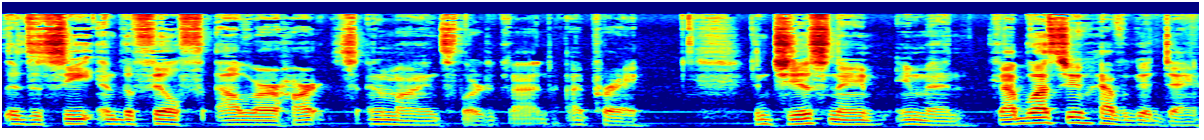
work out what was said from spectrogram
the deceit, and the filth out of our hearts and minds, Lord God, I pray. In Jesus' name, amen. God bless you. Have a good day.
